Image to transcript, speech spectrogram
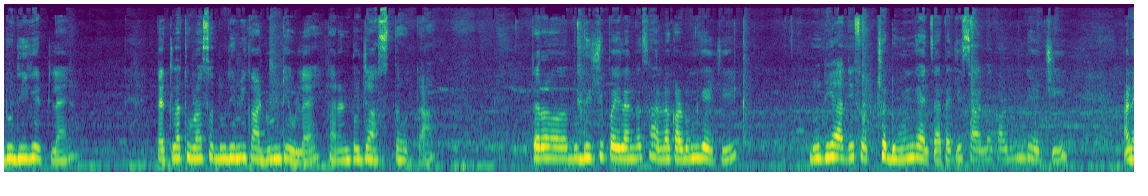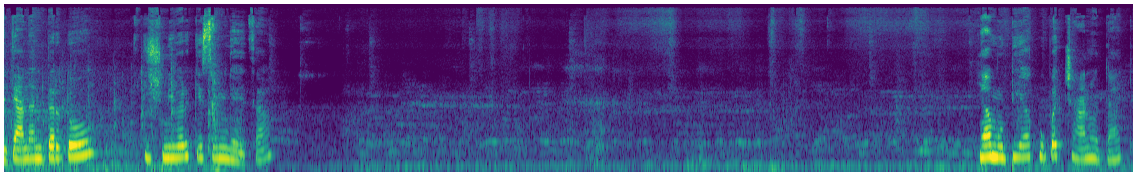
दुधी घेतला आहे त्यातला थोडासा दुधी मी काढून ठेवला आहे कारण तो जास्त होता. तर दुधीची पहिल्यांदा सालं काढून घ्यायची. दुधी आधी स्वच्छ धुवून घ्यायचा त्याची सालं काढून घ्यायची आणि त्यानंतर तो किशणीवर किसून घ्यायचा. ह्या मुठिया खूपच छान होतात.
